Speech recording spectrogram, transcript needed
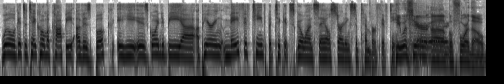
will get to take home a copy of his book. He is going to be uh, appearing May 15th, but tickets go on sale starting September 15th. He was here uh, before though,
